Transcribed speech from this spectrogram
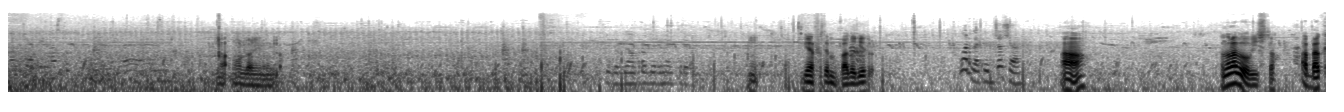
Non c'è rimasto più niente. No, nulla di nulla. Sì, dobbiamo proprio rimettere tutto. Io nel frattempo vado dietro. Guarda che già c'è. Ah? Non l'avevo visto. Vabbè, ok.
